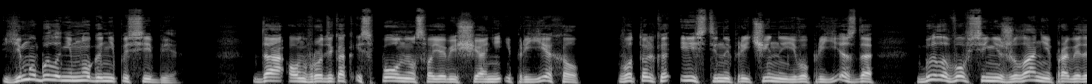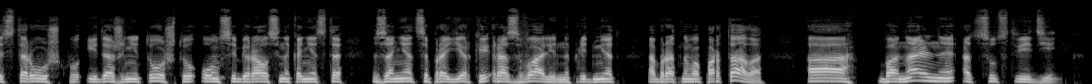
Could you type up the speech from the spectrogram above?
Ему было немного не по себе. Да, он вроде как исполнил свое обещание и приехал, вот только истинной причиной его приезда было вовсе не желание проведать старушку, и даже не то, что он собирался наконец-то заняться проверкой развалин на предмет обратного портала, а банальное отсутствие денег.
